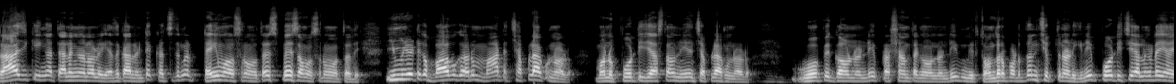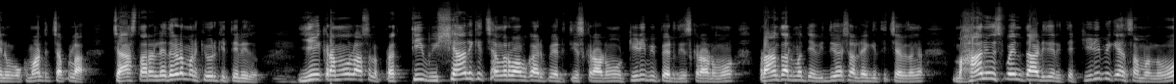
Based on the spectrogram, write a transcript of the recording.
రాజకీయంగా తెలంగాణలో ఎదగాలంటే ఖచ్చితంగా టైం అవసరం అవుతుంది స్పేస్ అవసరం అవుతుంది. ఇమీడియట్గా బాబు గారు మాట చెప్పలేకున్నాడు. మనం పోటీ చేస్తాం నేను చెప్పలేకున్నాడు. ఓపికగా ఉండండి ప్రశాంతంగా ఉండండి. మీరు తొందరపడద్దని చెప్తున్నాడు కానీ పోటీ చేయాలంటే ఆయన ఒక మాట చెప్పలా. చేస్తారా లేదా కూడా మనకి ఎవరికి తెలియదు ఈ క్రమంలో అసలు ప్రతి విషయానికి చంద్రబాబు గారి పేరు తీసుకురావడము టీడీపీ పేరు తీసుకురావడము ప్రాంతాల మధ్య విద్వేషాలు రేకెత్తించే విధంగా మహాన్యూస్ పైన దాడి జరిగితే టీడీపీకి ఏం సంబంధము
